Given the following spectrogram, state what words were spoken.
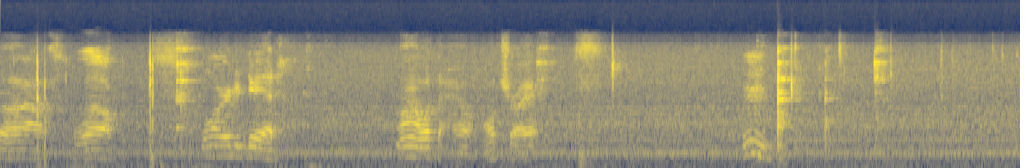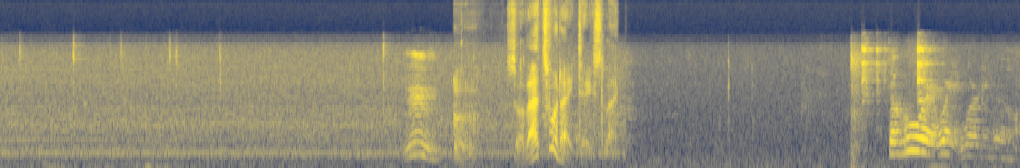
Uh, well, I'm already dead. Oh, what the hell? I'll try it. Mmm. Mmm. So that's what I taste like. So who, wait, wait, where'd he go?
